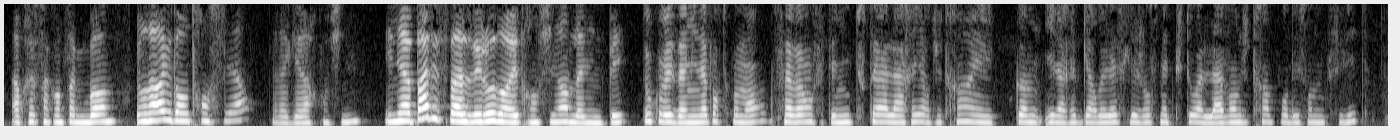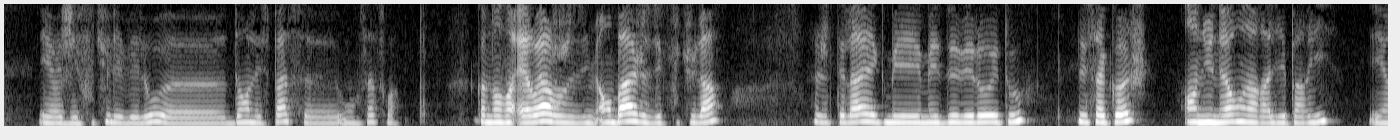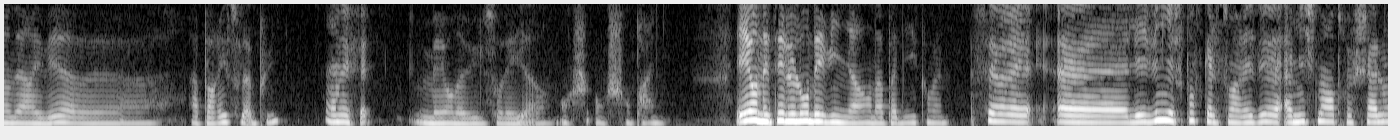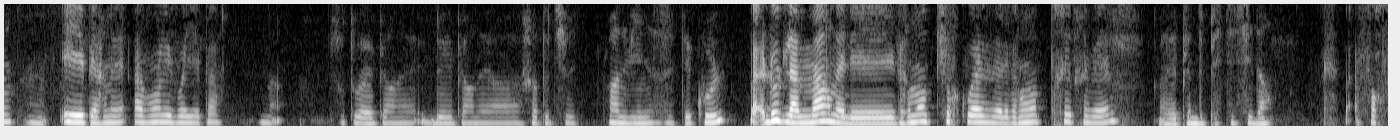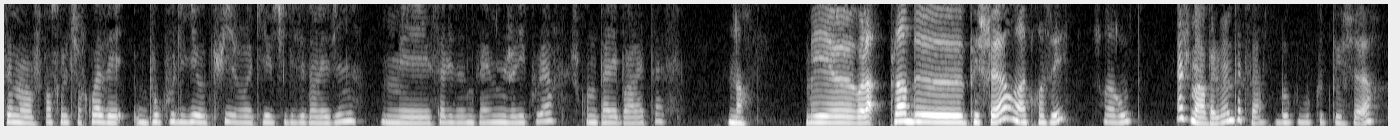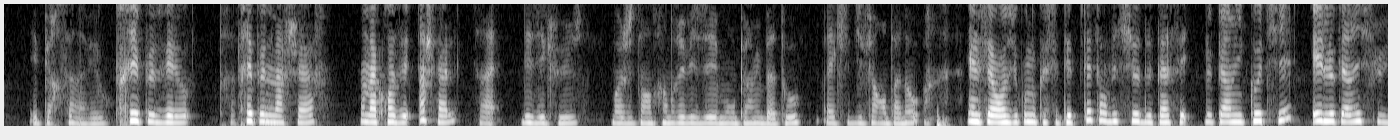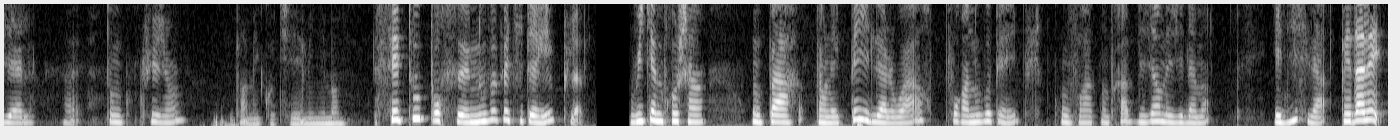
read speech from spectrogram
après 55 bornes. Et on arrive dans le Transilien, et la galère continue. Il n'y a pas d'espace vélo dans les Transiliens de la ligne P. Donc on les a mis n'importe comment. Ça va, on s'était mis tout à l'arrière du train et comme il arrive gare de l'Est, les gens se mettent plutôt à l'avant du train pour descendre plus vite. Et euh, j'ai foutu les vélos euh, dans l'espace euh, où on s'assoit. Comme dans un RER, je les ai mis en bas, je les ai foutus là. J'étais là avec mes, mes deux vélos et tout, les sacoches. En une heure, on a rallié Paris et on est arrivé à Paris sous la pluie. En effet. Mais on a vu le soleil en, ch- en Champagne. Et on était le long des vignes, hein, on n'a pas dit quand même. C'est vrai. Euh, les vignes, je pense qu'elles sont arrivées à mi-chemin entre Chalon Mm. et Épernay. Avant, on les voyait pas. Surtout à Épernay, de Épernay à Château-Thierry. Plein de vignes, ça c'était cool. Bah, L'eau de la Marne, elle est vraiment turquoise. Elle est vraiment très très belle. Elle est pleine de pesticides. hein. Bah, forcément, je pense que le turquoise est beaucoup lié au cuivre qui est utilisé dans les vignes. Mais ça lui donne quand même une jolie couleur. Je compte pas aller boire la tasse. Non. Mais euh, voilà, plein de pêcheurs on a croisé sur la route. Ah, je me rappelle même pas de ça. Beaucoup, beaucoup de pêcheurs. Et personne à vélo. Très peu de vélos, Très, très peu de marcheurs. On a croisé un cheval. Ouais, des écluses. Moi j'étais en train de réviser mon permis bateau avec les différents panneaux. Elle s'est rendue compte que c'était peut-être ambitieux de passer le permis côtier et le permis fluvial. Ouais. Donc, conclusion. Permis côtier minimum. C'est tout pour ce nouveau petit périple. Week-end prochain, on part dans les pays de la Loire pour un nouveau périple qu'on vous racontera bien évidemment. Et d'ici là, Pédaler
